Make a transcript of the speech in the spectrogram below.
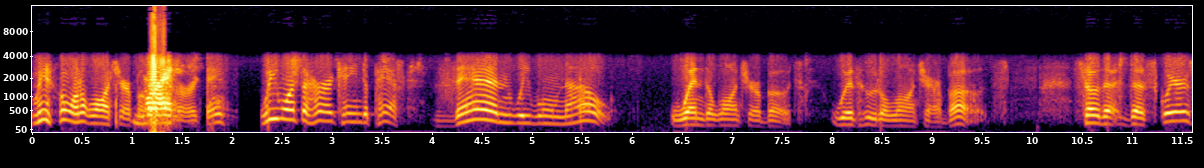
We don't want to launch our boat Right. hurricane. We want the hurricane to pass. Then we will know when to launch our boats, with who to launch our boats. So the the squares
